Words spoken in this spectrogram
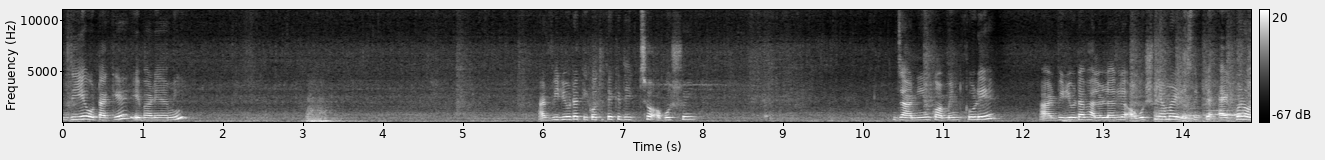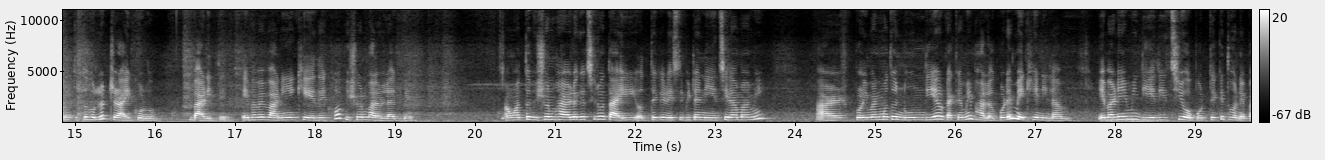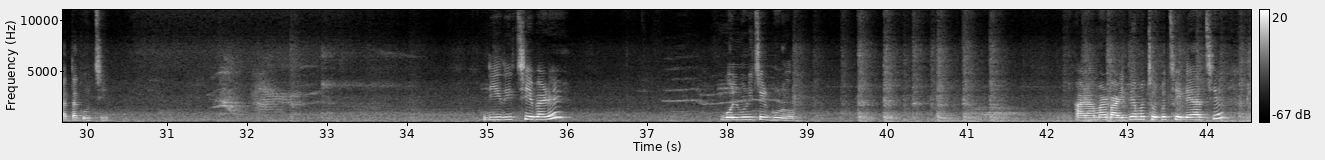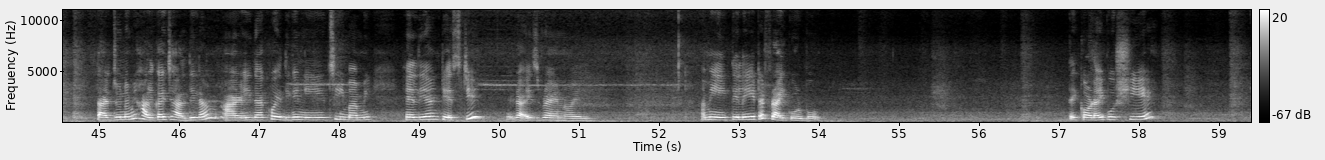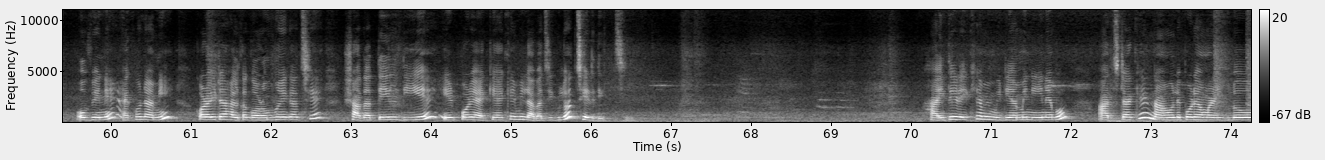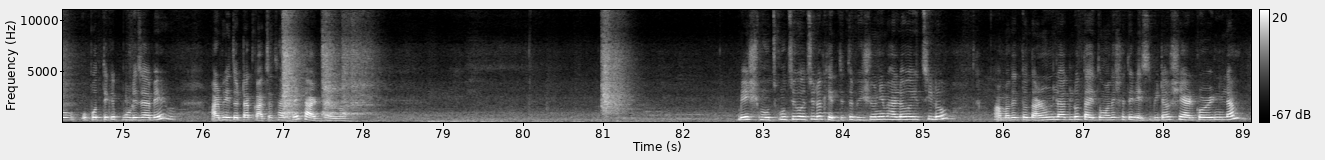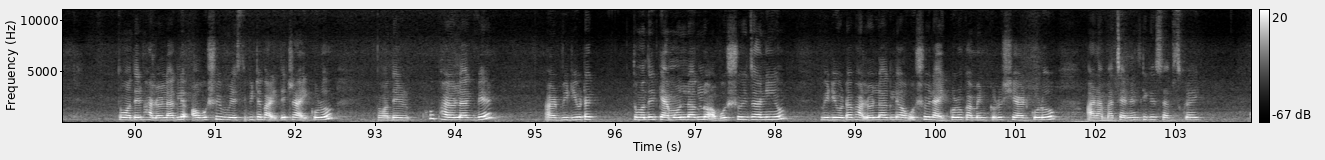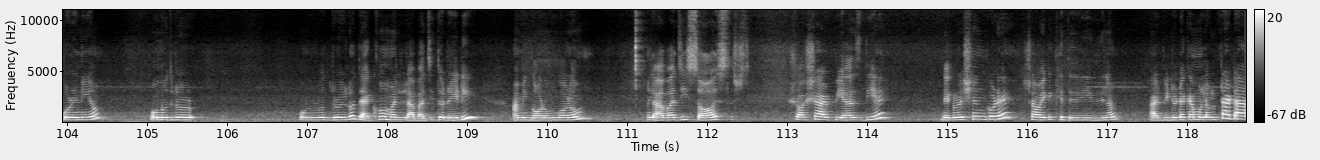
দিয়ে ওটাকে এবারে আমি আর ভিডিওটা কে কোথা থেকে দেখছ অবশ্যই জানিও কমেন্ট করে। আর ভিডিওটা ভালো লাগলে অবশ্যই আমার রেসিপিটা একবার অন্তত হলো ট্রাই করো বাড়িতে। এভাবে বানিয়ে খেয়ে দেখো, ভীষণ ভালো লাগবে। আমার তো ভীষণ ভালো লেগেছিলো, তাই ওর থেকে রেসিপিটা নিয়েছিলাম আমি। আর পরিমাণ মতো নুন দিয়ে ওটাকে আমি ভালো করে মেখে নিলাম। এবারে আমি দিয়ে দিচ্ছি ওপর থেকে ধনে পাতা কুচি। দিয়ে দিচ্ছি এবারে গোলমরিচের গুঁড়ো। আর আমার বাড়িতে আমার ছোট ছেলে আছে, তার জন্য আমি হালকাই ঝাল দিলাম। আর এই দেখো, এদিকে নিয়েছি Emami healthy and tasty rice bran oil আমি এই তেলেই এটা ফ্রাই করব। তাই কড়াই বসিয়ে ওভেনে এখন আমি কড়াইটা হালকা গরম হয়ে গেছে, সাদা তেল দিয়ে এরপরে একে একে আমি লাবাজিগুলো ছেড়ে দিচ্ছি। হাইতে রেখে আমি মিডিয়ামে নিয়ে নেব। আঁচটাকে না হলে পরে আমার এগুলো উপর থেকে পুড়ে যাবে, আর ভেতরটা কাঁচা থাকবে তার জন্য। বেশ মুচমুচে হয়েছিল, খেতে তো ভীষণই ভালো হয়েছিল। আমাদের তো দারুণ লাগল, তাই তোমাদের সাথে রেসিপিটাও শেয়ার করে নিলাম। তোমাদের ভালো লাগলে অবশ্যই রেসিপিটা বাড়িতে ট্রাই করো। তোমাদের খুব ভালো লাগবে। আর ভিডিওটা তোমাদের কেমন লাগল অবশ্যই জানিও। ভিডিওটা ভালো লাগলে অবশ্যই লাইক করো কমেন্ট করো শেয়ার করো। আর আমার চ্যানেলটিকে সাবস্ক্রাইব করে নিও। অনুরোধ অনুরোধ রইল, দেখো আমার লাবাজি তো রেডি আমি গরম গরম লাবাজি সস শসা আর পেঁয়াজ দিয়ে ডেকোরেশন করে সবাইকে খেতে দিয়ে দিলাম। আর ভিডিওটা কেমন লাগল? টাটা!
